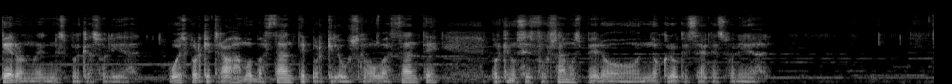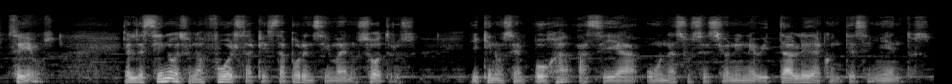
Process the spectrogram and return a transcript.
pero no es, por casualidad. O es porque trabajamos bastante, porque lo buscamos bastante, porque nos esforzamos, pero no creo que sea casualidad. Seguimos. El destino es una fuerza que está por encima de nosotros y que nos empuja hacia una sucesión inevitable de acontecimientos.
